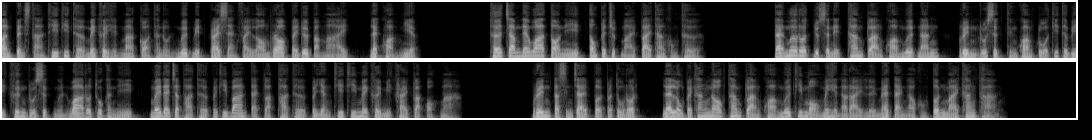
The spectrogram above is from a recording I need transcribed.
มันเป็นสถานที่ที่เธอไม่เคยเห็นมาก่อนถนนมืดมิดไร้แสงไฟล้อมรอบไปด้วยป่าไม้และความเงียบ เธอจำได้ว่าตอนนี้ต้องเป็นจุดหมายปลายทางของเธอ แต่เมื่อรถหยุดสนิทท่ามกลางความมืดนั้น รินรู้สึกถึงความกลัวที่ทวีขึ้นรู้สึกเหมือนว่ารถทัวร์คันนี้ไม่ได้จะพาเธอไปที่บ้านแต่กลับพาเธอไปยังที่ที่ไม่เคยมีใครกลับออกมา รินตัดสินใจเปิดประตูรถ และลงไปข้างนอกท่ามกลางความมืดที่มองไม่เห็นอะไรเลยแม้แต่เงาของต้นไม้ข้างทาง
